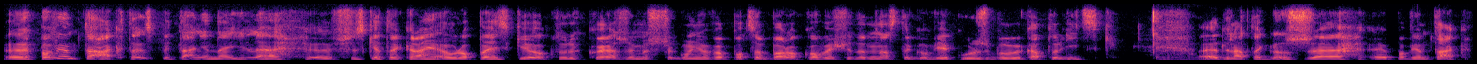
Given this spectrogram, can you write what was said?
E, powiem tak, to jest pytanie, na ile e, wszystkie te kraje europejskie, o których kojarzymy, szczególnie w epoce barokowej XVII wieku, już były katolickie. Mhm. E, dlatego, że powiem tak,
